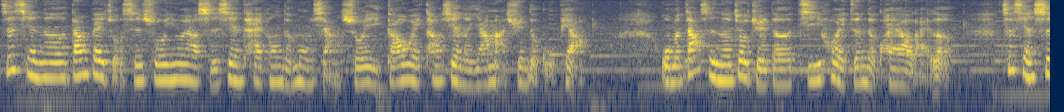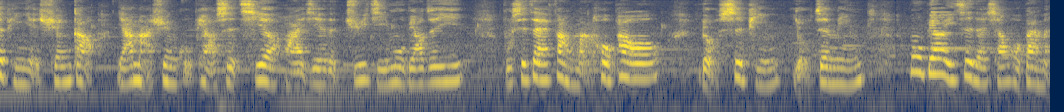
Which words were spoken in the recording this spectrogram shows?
之前呢，当贝佐斯说因为要实现太空的梦想，所以高位套现了亚马逊的股票，我们当时呢就觉得机会真的快要来了。之前视频也宣告，亚马逊股票是七二华尔街的狙击目标之一，不是在放马后炮哦，有视频有证明，目标一致的小伙伴们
